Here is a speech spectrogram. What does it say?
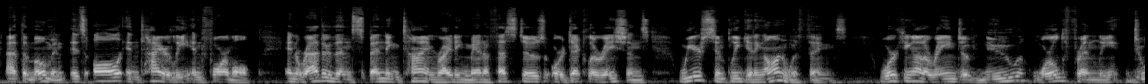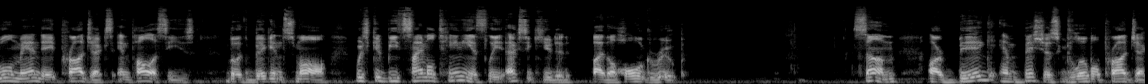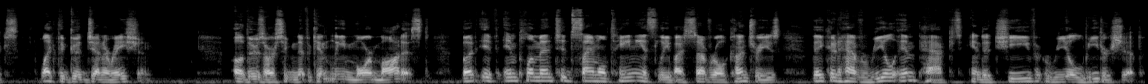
At the moment, it's all entirely informal, and rather than spending time writing manifestos or declarations, we're simply getting on with things, working on a range of new, world friendly, dual mandate projects and policies both big and small, which could be simultaneously executed by the whole group. Some are big, ambitious global projects like the Good Generation. Others are significantly more modest, but if implemented simultaneously by several countries, they could have real impact and achieve real leadership.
